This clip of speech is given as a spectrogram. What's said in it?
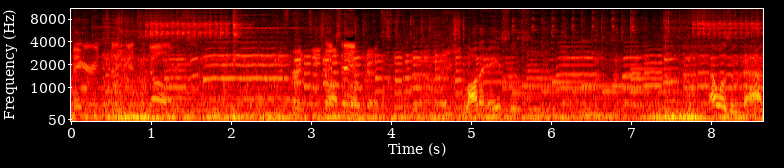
bigger until you get to dollars. He's very denom same. focused. A lot of aces. That wasn't bad.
